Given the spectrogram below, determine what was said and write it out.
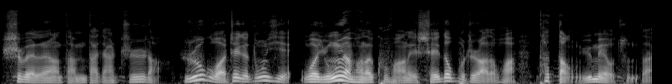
是为了让咱们大家知道。如果这个东西我永远放在库房里，谁都不知道的话，它等于没有存在。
